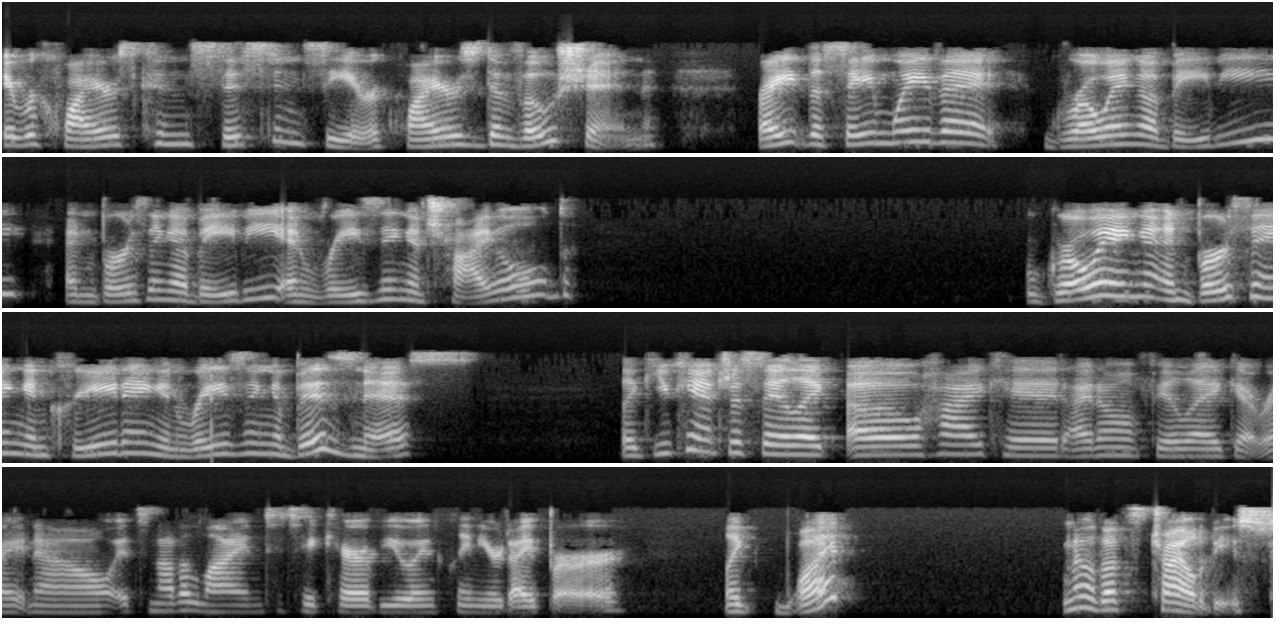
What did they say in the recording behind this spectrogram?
It requires consistency, it requires devotion, right? The same way that growing a baby and birthing a baby and raising a child, growing and birthing and creating and raising a business, like you can't just say like, "Oh, hi kid, I don't feel like it right now. It's not aligned to take care of you and clean your diaper." Like, what? No, that's child abuse.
